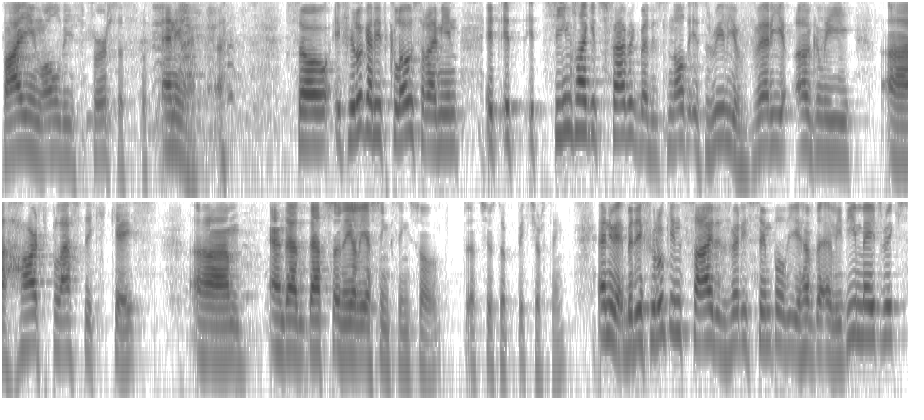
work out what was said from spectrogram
buying all these purses. But anyway. so if you look at it closer, I mean, it, it, it, seems like it's fabric, but it's not. It's really a very ugly, uh, hard plastic case. Um, and then that's an aliasing thing, so that's just a picture thing. Anyway, but if you look inside, it's very simple. You have the LED matrix,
